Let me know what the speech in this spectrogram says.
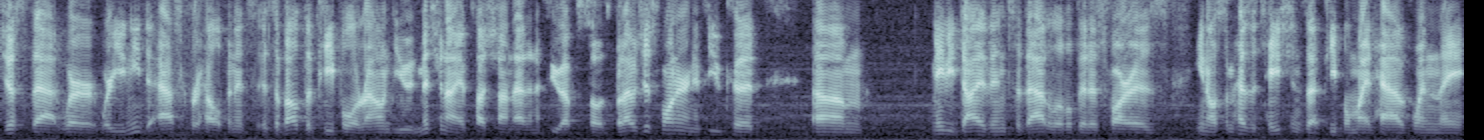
just that where where you need to ask for help and it's it's about the people around you and Mitch and I have touched on that in a few episodes but I was just wondering if you could um, maybe dive into that a little bit as far as you know some hesitations that people might have when they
